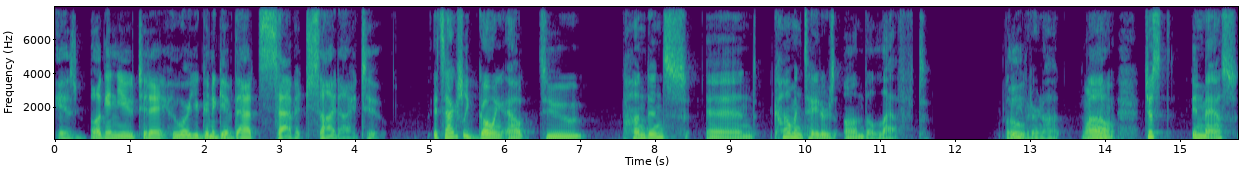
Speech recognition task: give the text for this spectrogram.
is bugging you today? Who are you going to give that savage side eye to? It's actually going out to pundits and commentators on the left. Believe Ooh. it or not. Wow. Um, just in mass,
